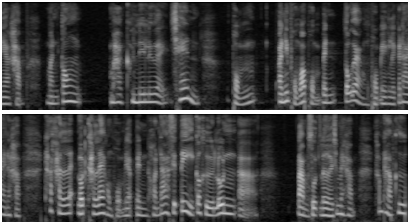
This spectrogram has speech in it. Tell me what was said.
เนี่ยครับ มันต้องมากขึ้นเรื่อยๆ เช่น ผมอันนี้ผมว่าผมเป็นตัวอย่างของผมเองเลยก็ได้นะครับ ถ้าคันรถคันแรกของผมเนี่ยเป็น Honda City ก็คือรุ่นต่ำสุดเลยใช่ไหมครับคำถามคือ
